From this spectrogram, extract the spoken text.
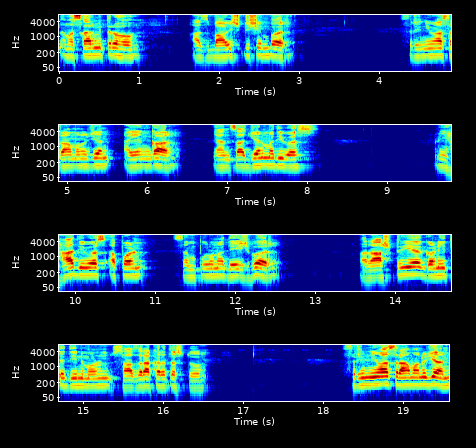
नमस्कार मित्र हो. आज बावीस डिसेंबर श्रीनिवास रामानुजन अयंगार यांचा जन्मदिवस. आणि हा दिवस आपण संपूर्ण देशभर राष्ट्रीय गणित दिन म्हणून साजरा करत असतो. श्रीनिवास रामानुजन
